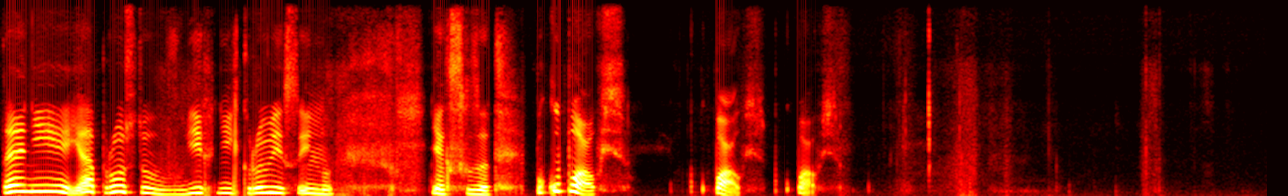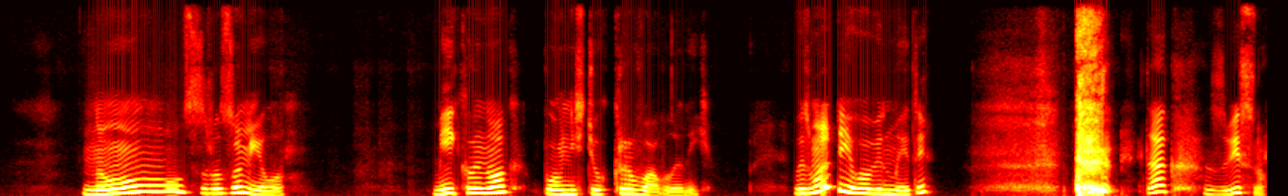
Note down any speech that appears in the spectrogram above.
Та ні, я просто в їхній крові сильно, як сказати, покупався. Покупався, покупався. Ну, зрозуміло. Мій клинок повністю кровавлений. Ви зможете його відмити? Так, звісно.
